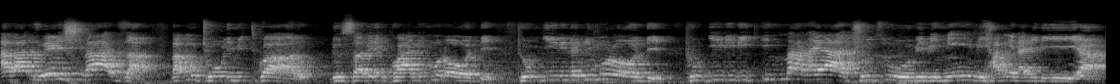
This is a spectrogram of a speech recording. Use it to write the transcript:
abantu benshi baza bamutura imitwaro dusabire kwa nimurodi tubwirire nimurodi tubwirire imana yacu zuba ibi n'ibi hamwe na biriya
